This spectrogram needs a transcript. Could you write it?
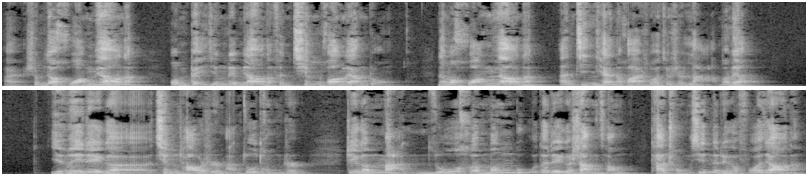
哎，什么叫皇庙呢？我们北京这庙呢分青黄两种，那么黄庙呢，按今天的话说就是喇嘛庙，因为这个清朝是满族统治，这个满族和蒙古的这个上层，他宠信的这个佛教呢，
